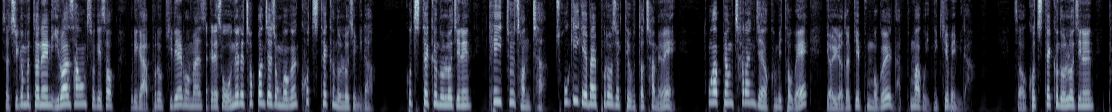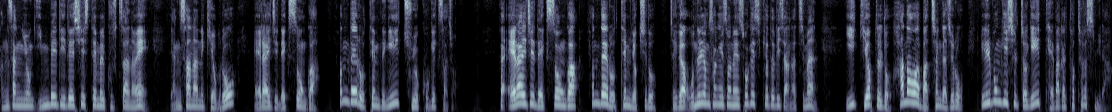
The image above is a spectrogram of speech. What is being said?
그래서 지금부터는 이러한 상황 속에서 우리가 앞으로 기대해 보면서 그래서 오늘의 첫 번째 종목은 코츠 테크놀로지입니다. 코츠 테크놀로지는 K2 전차 초기 개발 프로젝트부터 참여해 통합형 차량 제어 컴퓨터 외 18개 품목을 납품하고 있는 기업입니다. 그래서 코츠 테크놀로지는 방상용 인베디드 시스템을 국산화해 양산하는 기업으로 LIG 넥스온과 현대 로템 등이 주요 고객사죠. 그러니까 LIG 넥스온과 현대 로템 역시도 제가 오늘 영상에서는 소개시켜드리지 않았지만 이 기업들도 하나와 마찬가지로 1분기 실적이 대박을 터뜨렸습니다.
